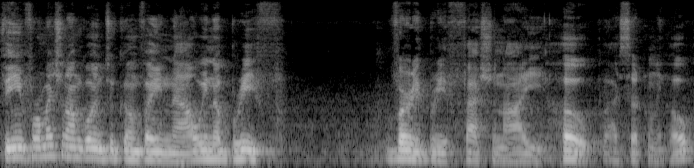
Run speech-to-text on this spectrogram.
The information I'm going to convey now in a brief, very brief fashion, I hope, I certainly hope,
